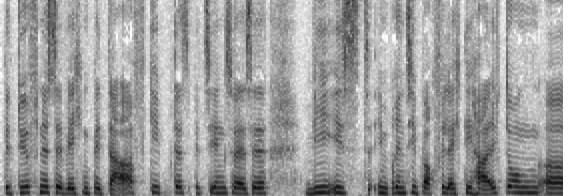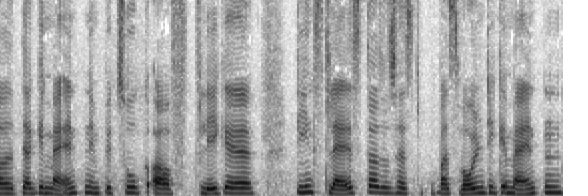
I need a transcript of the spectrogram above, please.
Bedürfnisse, welchen Bedarf gibt es, beziehungsweise wie ist im Prinzip auch vielleicht die Haltung äh, der Gemeinden in Bezug auf Pflegedienstleister. Das heißt, was wollen die Gemeinden?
